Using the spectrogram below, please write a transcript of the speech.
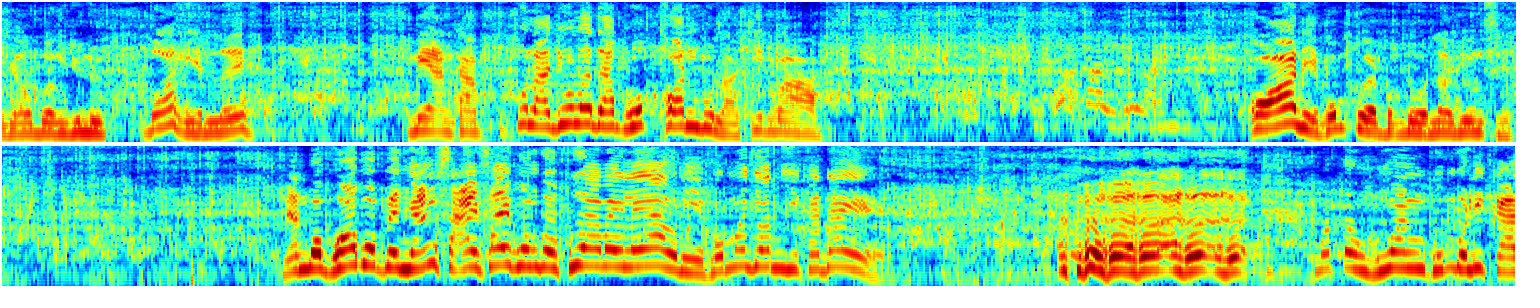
เหลียวเบิงอยุลึกบ่เห็นเลยเมียนครับผู้ลายุระดับหกทอนผู้ลาคิดว่าพอนี่ผมเปิดบักโดดแล้วอยุ่งสิแมนบ่พอบ่เป็นยังสายไฟผมก็เพื่อไว้แล้วนี่ ผมมาย้อนอีกก็ได้ไม่ต้องห่วงผมบริการ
